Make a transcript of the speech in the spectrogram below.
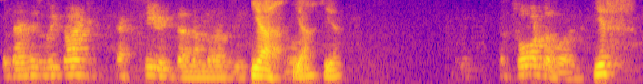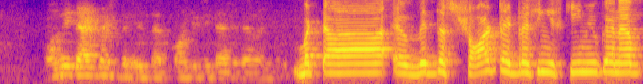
So that is we can't exceed the number of zeros. yeah yeah yeah Throughout the world, yes. Only that much is the quantity that is available. but uh, with the short addressing scheme you can have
